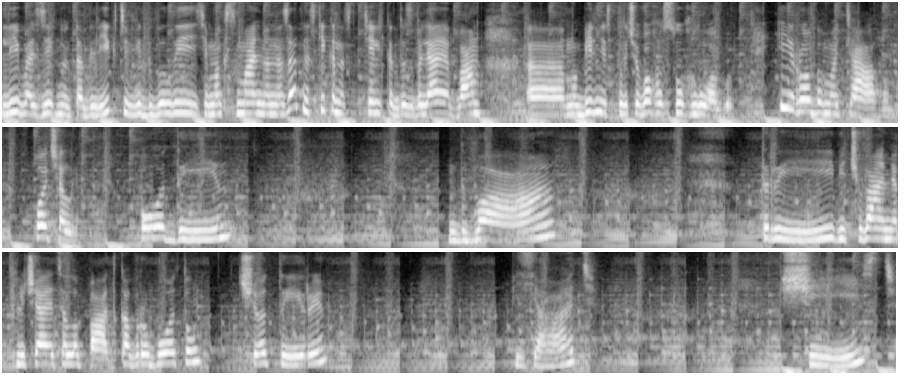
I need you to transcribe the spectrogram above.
ліва зігнута в лікті, відвели її максимально назад, наскільки наскільки дозволяє вам е, мобільність плечового суглобу. І робимо тягу. Почали. Один. Два. Три. Відчуваємо, як включається лопатка в роботу. Чотири. П'ять. Шість.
